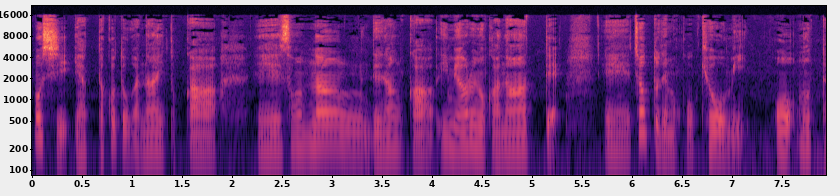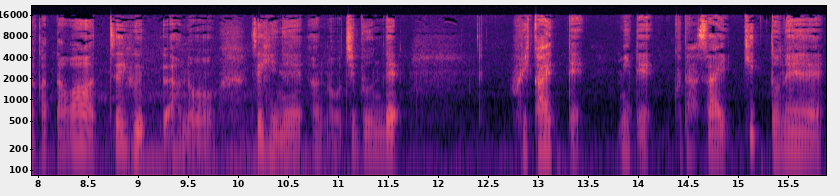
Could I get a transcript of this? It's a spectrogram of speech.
もしやったことがないとか、えー、そんなんでなんか意味あるのかなって、えちょっとでもこう興味を持った方はぜひあのぜひねあの自分で振り返ってみてください。きっとね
